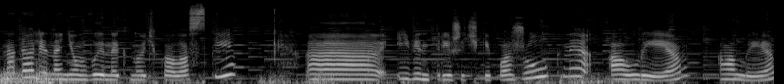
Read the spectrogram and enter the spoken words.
Надалі на ньому виникнуть колоски, е, і він трішечки пожовкне, але. Але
